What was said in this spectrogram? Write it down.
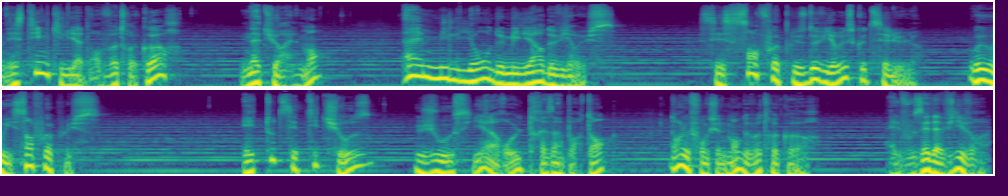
On estime qu'il y a dans votre corps, naturellement, un million de milliards de virus. C'est 100 fois plus de virus que de cellules. Oui, oui, 100 fois plus. Et toutes ces petites choses jouent aussi un rôle très important dans le fonctionnement de votre corps. Elles vous aident à vivre.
